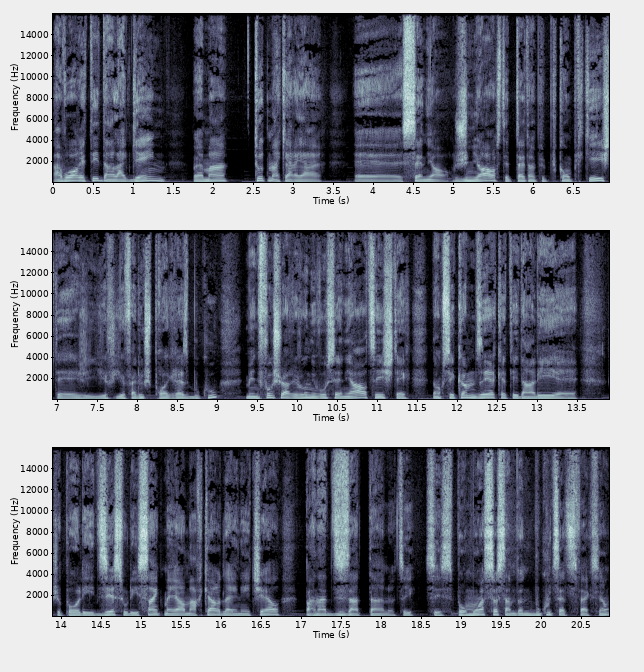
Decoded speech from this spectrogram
avoir été dans la game vraiment toute ma carrière. Euh, senior. Junior, c'était peut-être un peu plus compliqué. Il, a fallu que je progresse beaucoup. Mais une fois que je suis arrivé au niveau senior, tu sais, j'étais. Donc c'est comme dire que tu es dans les, euh, je sais pas, les 10 ou les 5 meilleurs marqueurs de la NHL pendant 10 ans de temps. Là, tu sais. Pour moi, ça, ça me donne beaucoup de satisfaction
